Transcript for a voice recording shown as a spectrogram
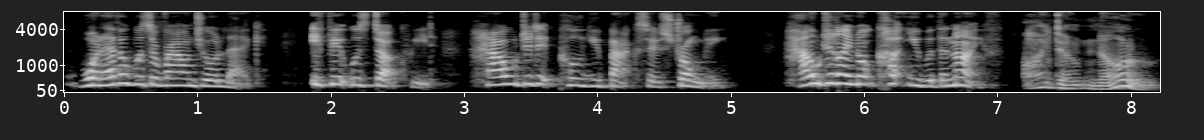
Whatever was around your leg, if it was duckweed, how did it pull you back so strongly? How did I not cut you with a knife? I don't know.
